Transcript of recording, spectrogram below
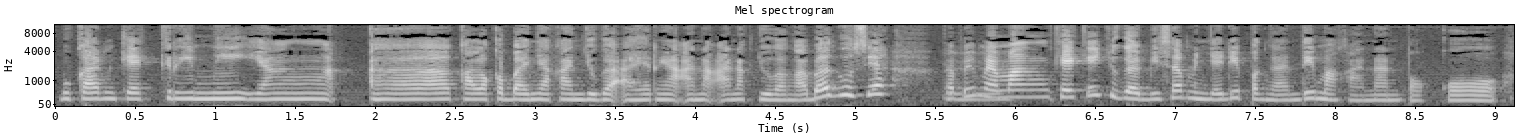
bukan cake creamy yang uh, kalau kebanyakan juga akhirnya anak-anak juga nggak bagus ya. Tapi memang cake juga bisa menjadi pengganti makanan pokok.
